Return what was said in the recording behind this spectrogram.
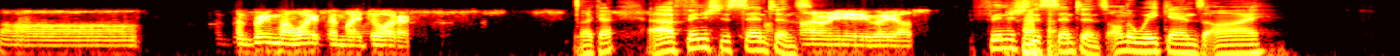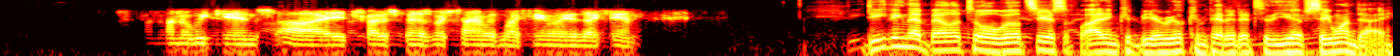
Uh, I bring my wife and my daughter. Okay. Uh, finish this sentence. I don't need anybody else. Finish this sentence. On the weekends, I. On the weekends, I try to spend as much time with my family as I can. Do you think that Bellator World Series of Fighting could be a real competitor to the UFC one day?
